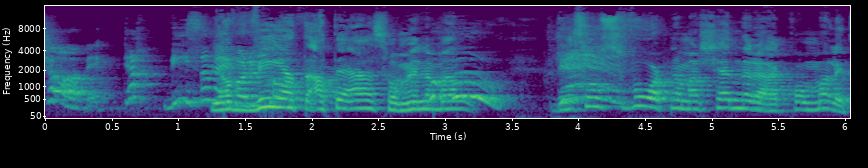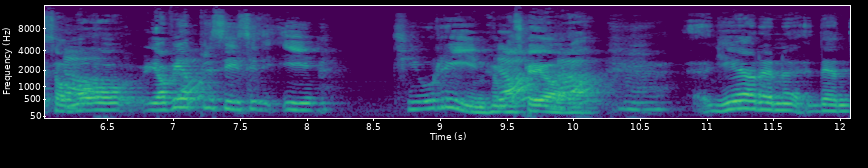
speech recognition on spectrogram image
kör vi. Ja, visa mig Jag var du vet kom. att det är så, men när man... Woho! Det är så svårt när man känner det här komma liksom. Ja. Och jag vet Ja. precis i, i teorin hur Ja, man ska göra. ja. Ge den, den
